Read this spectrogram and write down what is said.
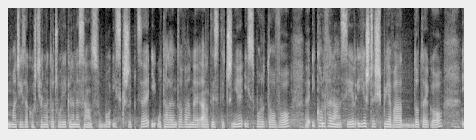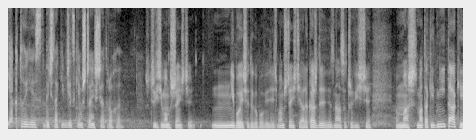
Maciej Zakościelny to człowiek renesansu, bo i skrzypce, i utalentowany artystycznie, i sportowo, i konferencjer, i jeszcze śpiewa do tego. Jak to jest być takim dzieckiem szczęścia trochę? Rzeczywiście, mam szczęście. Nie boję się tego powiedzieć. Mam szczęście, ale każdy z nas oczywiście masz, ma takie dni i takie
